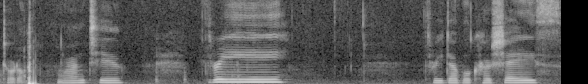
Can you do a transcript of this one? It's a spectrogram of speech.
total. One, two, three, three double crochets.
